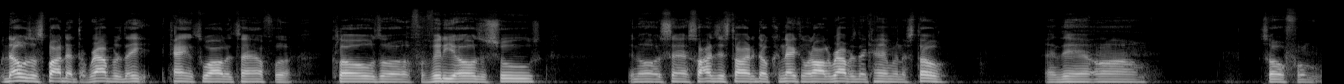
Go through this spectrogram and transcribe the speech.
that was a spot that the rappers they came to all the time for clothes or for videos or shoes. You know what I'm saying? So I just started though connecting with all the rappers that came in the store. And then um, So from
